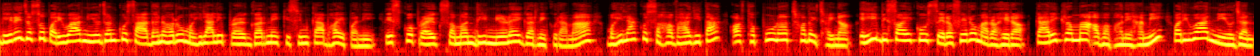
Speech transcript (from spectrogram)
धेरै जसो परिवार नियोजनको साधनहरू महिलाले प्रयोग गर्ने किसिमका भए पनि त्यसको प्रयोग सम्बन्धी निर्णय गर्ने कुरामा महिलाको सहभागिता अर्थपूर्ण छँदै छैन। यही विषयको सेरोफेरोमा रहेर कार्यक्रममा अब भने हामी परिवार नियोजन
